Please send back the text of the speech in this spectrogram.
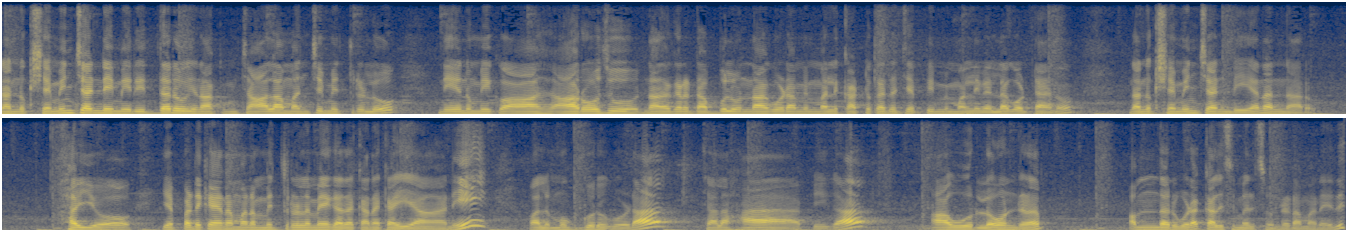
నన్ను క్షమించండి మీరిద్దరూ నాకు చాలా మంచి మిత్రులు. నేను మీకు ఆ ఆ రోజు నా దగ్గర డబ్బులు ఉన్నా కూడా మిమ్మల్ని కట్టుకథ చెప్పి మిమ్మల్ని వెళ్ళగొట్టాను. నన్ను క్షమించండి అని అన్నారు. అయ్యో ఎప్పటికైనా మన మిత్రులమే కదా కనకయ్య అని వాళ్ళు ముగ్గురు కూడా చాలా హ్యాపీగా ఆ ఊర్లో ఉండడం అందరూ కూడా కలిసిమెలిసి ఉండడం అనేది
